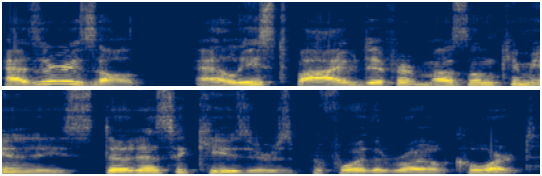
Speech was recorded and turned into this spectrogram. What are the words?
As a result, at least five different Muslim communities stood as accusers before the royal court.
